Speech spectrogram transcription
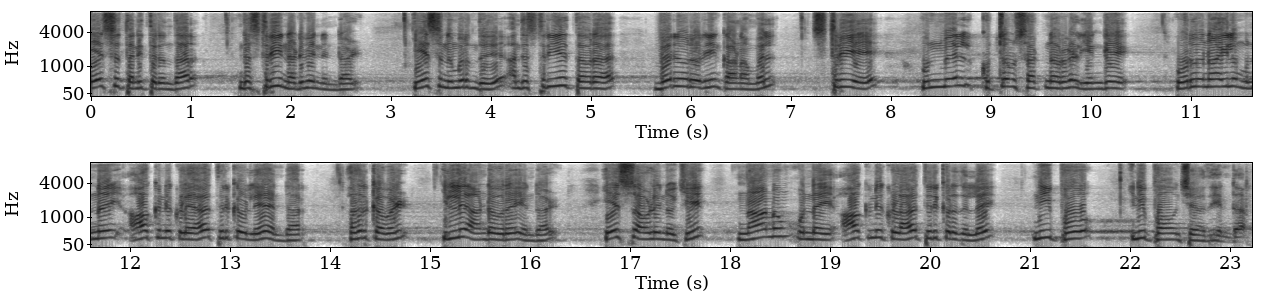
இயேசு தனித்திருந்தார். இந்த ஸ்திரீ நடுவே நின்றாள். இயேசு நிமிர்ந்து அந்த ஸ்திரீயை தவிர வேறொருவரையும் காணாமல் ஸ்திரீயே உன்மேல் குற்றம் சாட்டினவர்கள் எங்கே? ஒருவனாயிலும் உன்னை ஆக்குநிக்குலையாக திருக்கவில்லையே? என்றார். அதற்கு அவள் இல்லை ஆண்டவரே என்றாள். இயேசு அவளை நோக்கி நானும் உன்னை ஆக்குநிக்குள்ளாக திருக்கிறதில்லை. நீ போ இனி பாவம் செய்யாது என்றார்.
